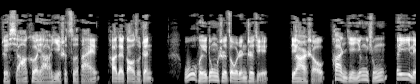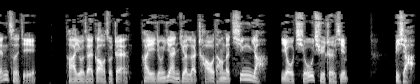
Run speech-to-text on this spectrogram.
这侠客呀，亦是自白，他在告诉朕，无悔东市奏人之举。第二首探尽英雄，悲怜自己，他又在告诉朕，他已经厌倦了朝堂的倾轧，有求去之心。陛下，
